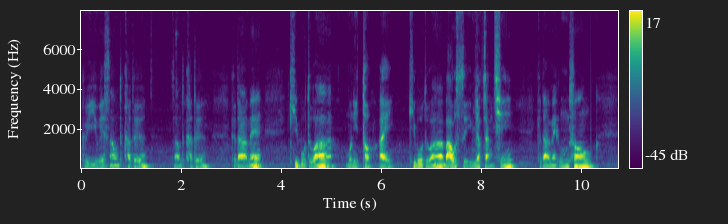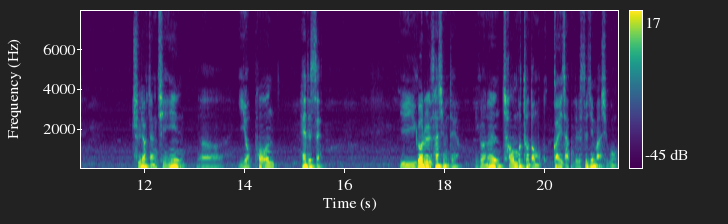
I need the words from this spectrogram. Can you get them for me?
그 이후에 사운드 카드 사운드 카드. 그 다음에 키보드와 모니터 아이 키보드와 마우스 입력 장치 그 다음에 음성 출력 장치인 어, 이어폰 헤드셋 이거를 사시면 돼요 이거는 처음부터 너무 고가의 장비를 쓰지 마시고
